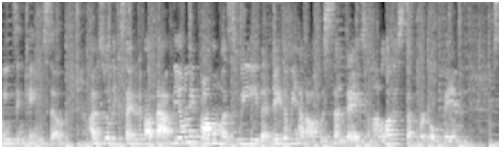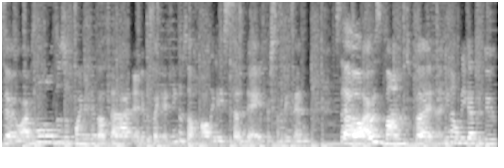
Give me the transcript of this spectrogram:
queens and kings. So I was really excited about that. The only problem was we, that day that we had off was Sunday, so not a lot of stuff were open. So I was a little disappointed about that. And it was like, I think it was a holiday Sunday for some reason. So I was bummed, but you know, we got to do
